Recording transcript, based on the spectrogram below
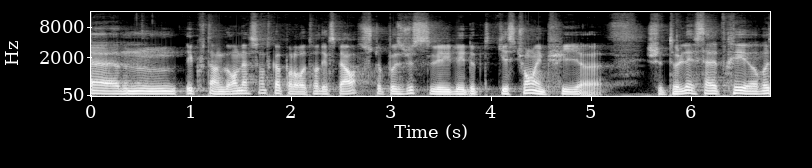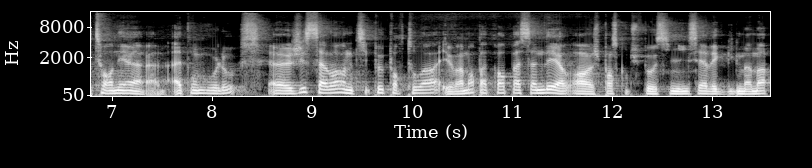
Euh, écoute, un grand merci en tout cas pour le retour d'expérience. Je te pose juste les, les deux petites questions et puis euh, je te laisse après retourner à, à ton boulot. Euh, juste savoir un petit peu pour toi, et vraiment pas à Sunday, hein. Oh, je pense que tu peux aussi mixer avec Big Mama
